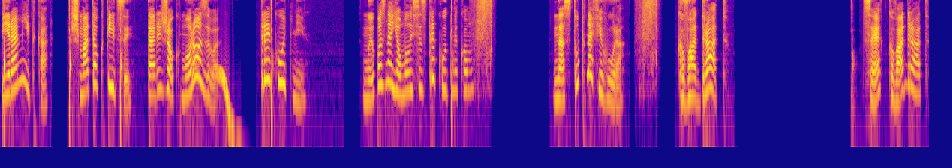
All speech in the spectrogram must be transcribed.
Пірамідка, шматок піци та ріжок морозива трикутні. Ми познайомилися з трикутником. Наступна фігура квадрат. Це квадрат.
